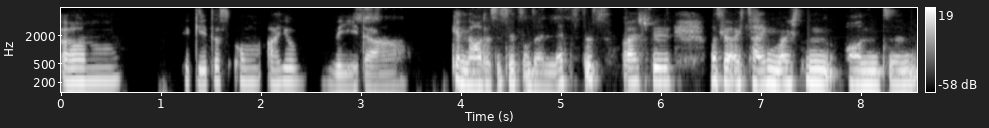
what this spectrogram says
Ähm, hier geht es um Ayurveda. Genau, das ist jetzt unser letztes Beispiel, was wir euch zeigen möchten. Und äh,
